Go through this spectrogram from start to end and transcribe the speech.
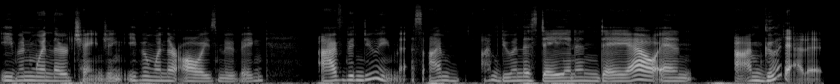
even when they're changing, even when they're always moving. I've been doing this. I'm I'm doing this day in and day out and I'm good at it.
